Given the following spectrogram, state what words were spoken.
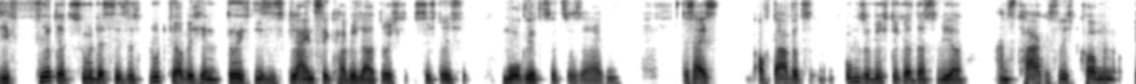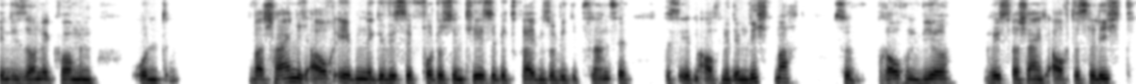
die führt dazu, dass dieses Blutkörperchen durch dieses kleinste Kapillar durch, sich durchmogelt sozusagen. Das heißt, auch da wird es umso wichtiger, dass wir ans Tageslicht kommen, in die Sonne kommen und wahrscheinlich auch eben eine gewisse Photosynthese betreiben, so wie die Pflanze das eben auch mit dem Licht macht. So brauchen wir höchstwahrscheinlich auch das Licht.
